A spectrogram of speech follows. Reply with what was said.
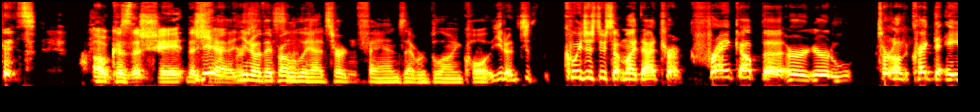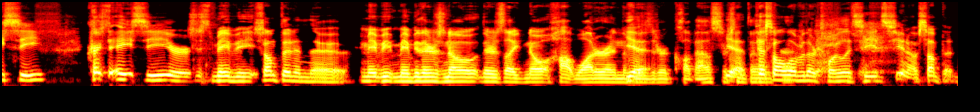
oh, because the shade, the shade yeah, you know they the probably sun. had certain fans that were blowing cold. You know, just, can we just do something like that? Turn crank up the or, or turn on the crank the AC crank the AC or just maybe something in the maybe maybe there's no there's like no hot water in the yeah. visitor clubhouse or yeah, something. Piss like all that. over their toilet seats, you know, something.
